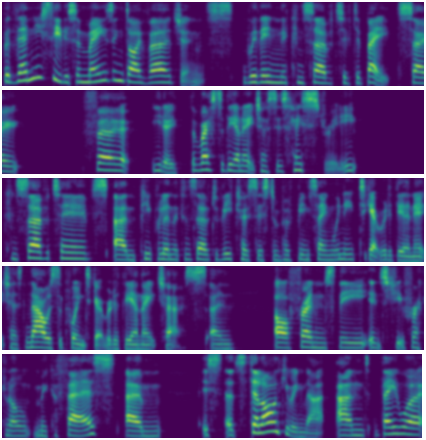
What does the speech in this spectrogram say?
But then you see this amazing divergence within the Conservative debate. So for, you know, the rest of the NHS's history, Conservatives and people in the Conservative ecosystem have been saying we need to get rid of the NHS. Now is the point to get rid of the NHS. And our friends, the Institute for Economic Affairs, um, is uh, still arguing that. And they were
